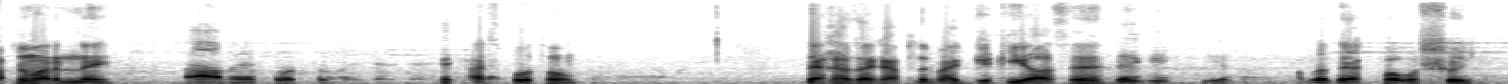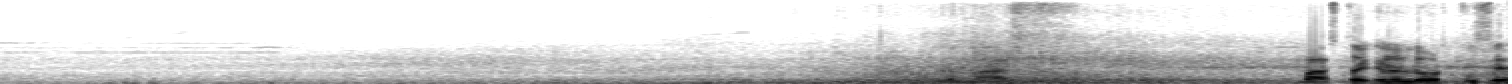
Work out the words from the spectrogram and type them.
আপনি মারেন নাই? আজ প্রথম। দেখা যাক আপনার ভাগ্যে কি আছে। আমরা দেখব অবশ্যই। মাছ মাছ তো এখানে লড়তেছে।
